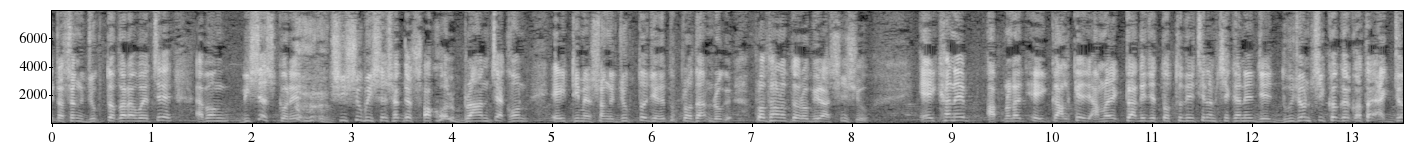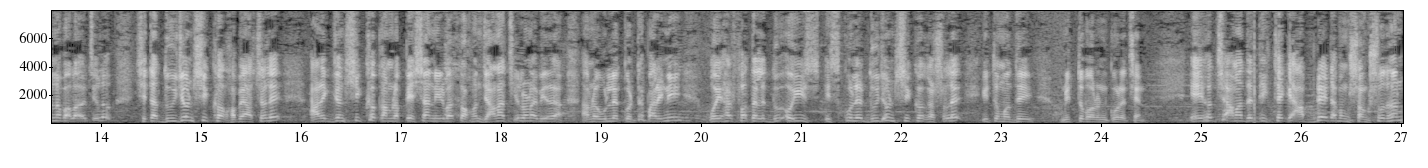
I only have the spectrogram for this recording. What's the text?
এটার সঙ্গে যুক্ত করা হয়েছে এবং বিশেষ করে শিশু বিশেষজ্ঞের সকল ব্রাঞ্চ এখন এই টিমের সঙ্গে যুক্ত, যেহেতু প্রধান রোগী, প্রধানত রোগীরা শিশু। এইখানে আপনারা এই কালকে আমরা একটু আগে যে তথ্য দিয়েছিলাম, সেখানে যে দুজন শিক্ষকের কথা একজনে বলা হয়েছিল, সেটা দুইজন শিক্ষক হবে আসলে। আরেকজন শিক্ষক আমরা পেশা নির্বাচন তখন জানা ছিল না আমরা উল্লেখ করতে পারিনি। ওই হাসপাতালে ওই স্কুলের দুজন শিক্ষক আসলে ইতিমধ্যেই মৃত্যুবরণ করেছেন। এই হচ্ছে আমাদের দিক থেকে আপডেট এবং সংশোধন।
